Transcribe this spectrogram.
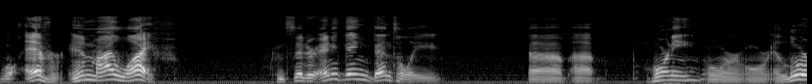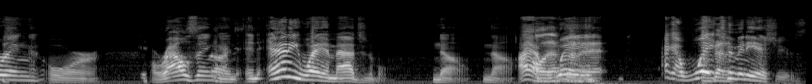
will ever in my life consider anything dentally uh, uh, horny or or alluring or arousing in, in any way imaginable. No, no. I have Oh, way an, I got way got too an- many issues.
